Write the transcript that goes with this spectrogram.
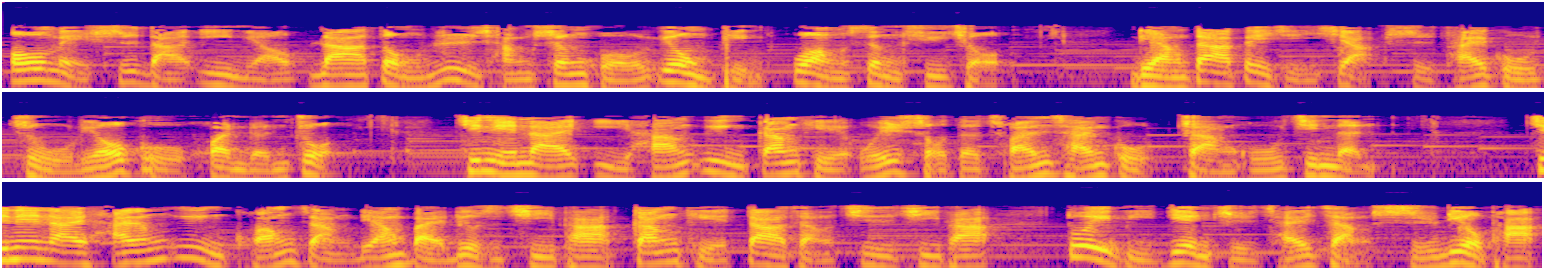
欧美施打疫苗，拉动日常生活用品旺盛需求，两大背景下，使台股主流股换人做。今年来，以航运、钢铁为首的船产股涨幅惊人。今年来，航运狂涨两百六十七趴，钢铁大涨七十七趴，对比电子才涨十六趴，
